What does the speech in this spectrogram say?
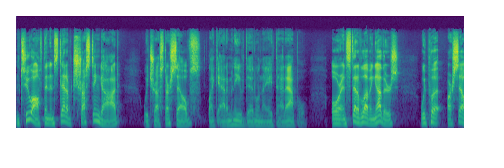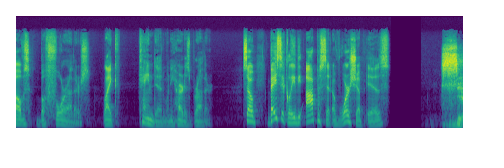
And too often, instead of trusting God, we trust ourselves, like Adam and Eve did when they ate that apple. Or instead of loving others, we put ourselves before others, like Cain did when he hurt his brother. So basically, the opposite of worship is Selfishness.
